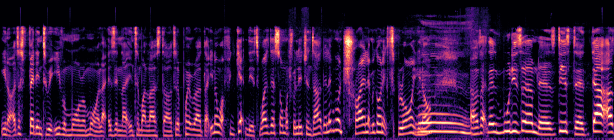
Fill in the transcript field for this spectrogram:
you know, I just fed into it even more and more, like as in like into my lifestyle to the point where I was like, you know what, forget this. Why is there so much religions out there? Let me go and try. Let me go and explore. You know. Mm. I was like, there's Buddhism, there's this, there's that. I was,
